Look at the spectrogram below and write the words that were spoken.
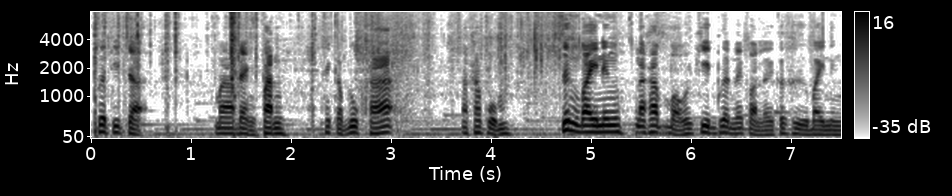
เพื่อที่จะมาแบ่งปันให้กับลูกค้านะครับ ผมซึ่งใบหนึ่งนะครับ บอกพี่เพื่อนไว้ก่อนเลยก็คือใบหนึ่ง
